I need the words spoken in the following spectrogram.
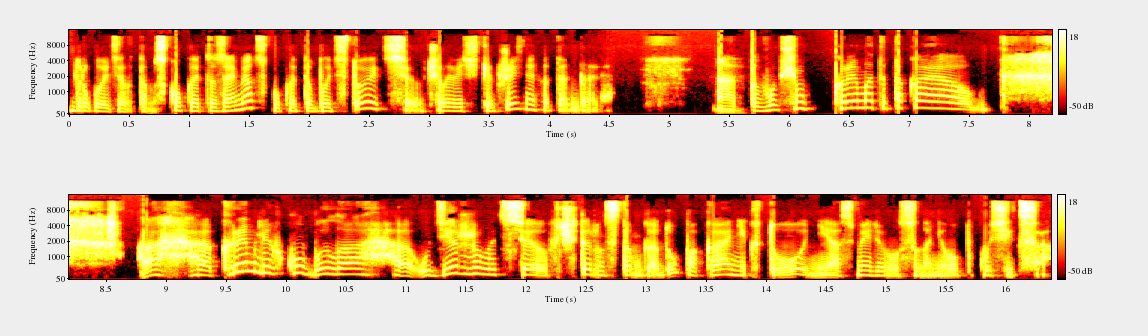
Другое дело, там, сколько это займет, сколько это будет стоить в человеческих жизнях и так далее. то, в общем, Крым это такая Крым легко было удерживать в 2014 году, пока никто не осмеливался на него покуситься.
